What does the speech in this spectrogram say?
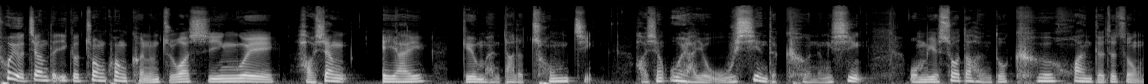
会有这样的一个状况，可能主要是因为好像 AI 给我们很大的憧憬，好像未来有无限的可能性。我们也受到很多科幻的这种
